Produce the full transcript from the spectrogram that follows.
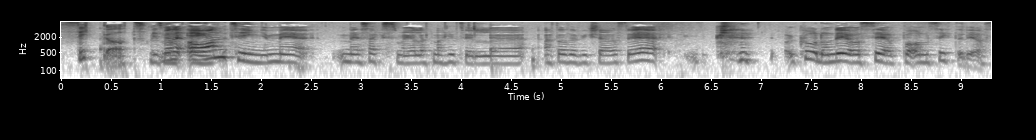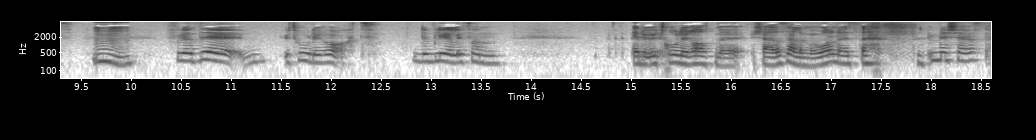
Sikkert. Hvis Men man en egentlig- annen ting med, med sex som jeg har lagt merke til eh, etter at jeg fikk kjæreste, er hvordan det er å se på ansiktet deres. Mm. Fordi at det er utrolig rart. Det blir litt sånn Er det utrolig rart med kjæreste eller med one night stand? med kjæreste.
